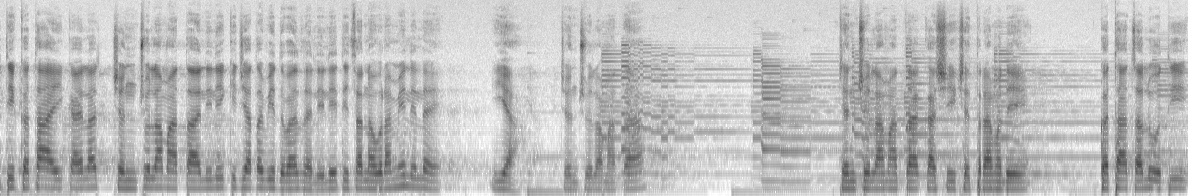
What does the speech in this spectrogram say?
ती कथा ऐकायला चंचुला माता आलेली की जी आता विधवा झालेली आहे तिचा नवरा मेलेला आहे. या चंचुला माता. चंचुला माता काशी क्षेत्रामध्ये कथा चालू होती.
